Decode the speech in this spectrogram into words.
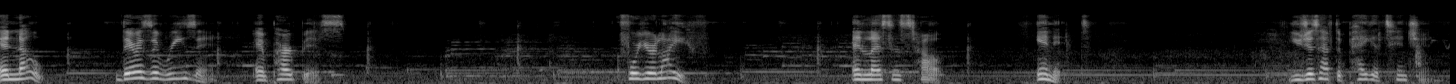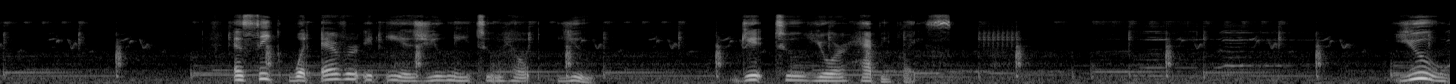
And note, there is a reason and purpose for your life and lessons taught in it. You just have to pay attention and seek whatever it is you need to help you get to your happy place. You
